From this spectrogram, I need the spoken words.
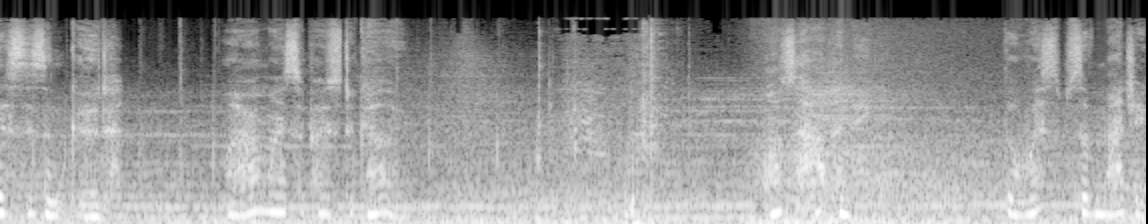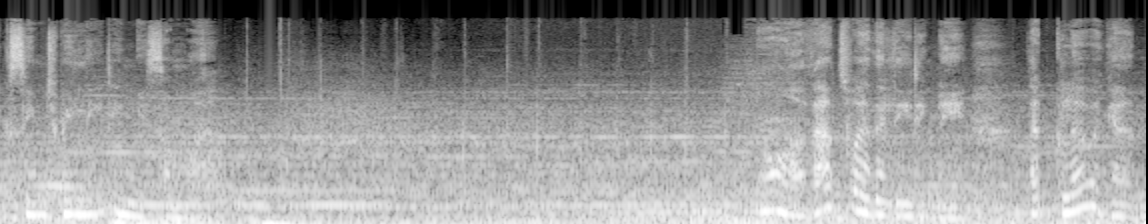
This isn't good. Where am I supposed to go? What's happening? The wisps of magic seem to be leading me somewhere. Oh, that's where they're leading me. That glow again.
